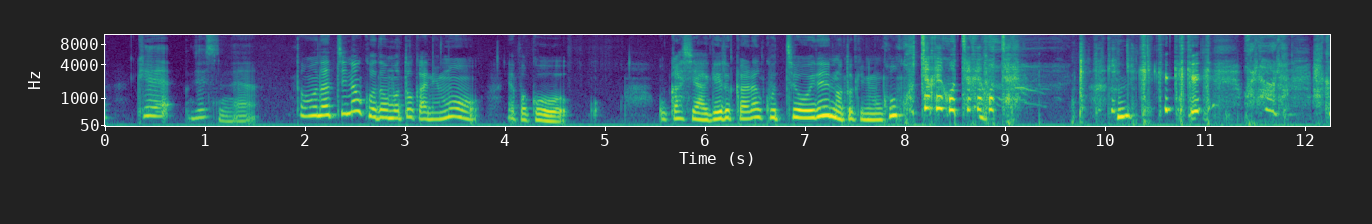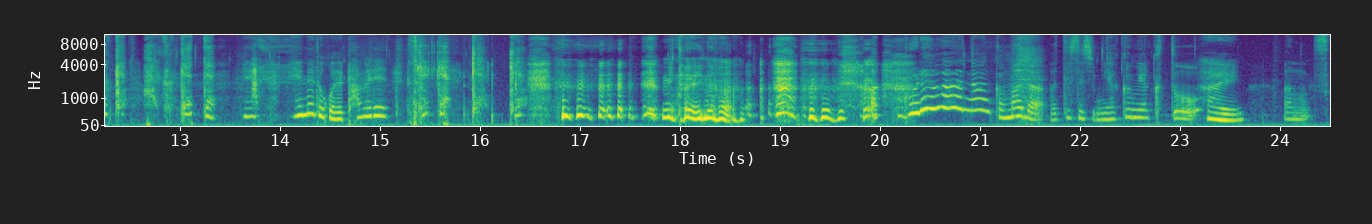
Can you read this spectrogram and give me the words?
い、けですね。友達の子供とかにもやっぱこうお菓子あげるからこっちおいでの時にもここっちあげこっちあげこっちあげけけけけけほらほら、はぐけ、はぐけって。みみんなとこで食べれってけけ、け、け。みたいなあ、これはなんかまだ私たち脈々とはいあのつ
